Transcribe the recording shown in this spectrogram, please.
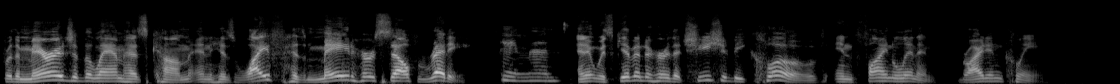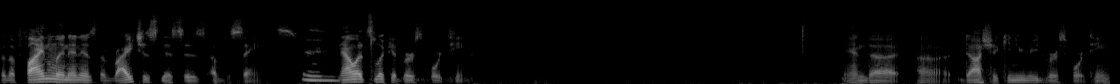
For the marriage of the Lamb has come, and his wife has made herself ready. Amen. And it was given to her that she should be clothed in fine linen, bright and clean. For the fine linen is the righteousnesses of the saints. Mm. Now let's look at verse 14. And uh, uh, Dasha, can you read verse 14?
